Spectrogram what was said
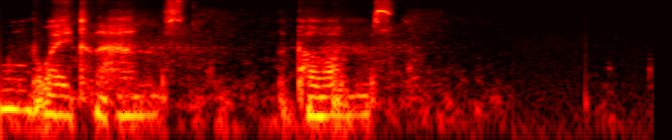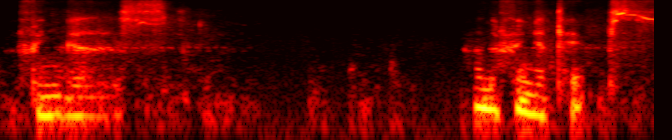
all the way to the hands, the palms, fingers, and the fingertips.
